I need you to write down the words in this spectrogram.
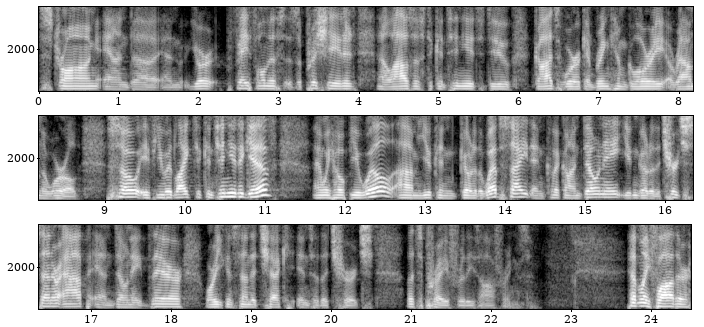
strong, and uh, and your faithfulness is appreciated and allows us to continue to do God's work and bring Him glory around the world. So, if you would like to continue to give, and we hope you will. Um, you can go to the website and click on donate. You can go to the Church Center app and donate there, or you can send a check into the church. Let's pray for these offerings. Heavenly Father,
